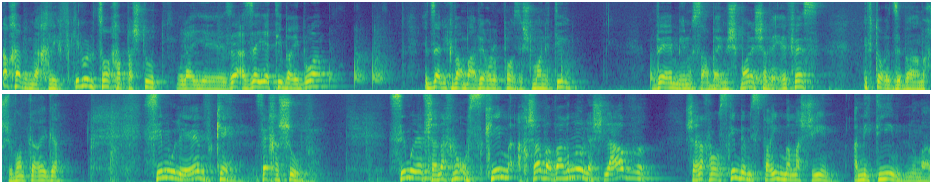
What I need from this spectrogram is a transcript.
לא חייבים להחליף, כאילו לצורך הפשטות, אולי זה, אז זה יהיה t בריבוע. את זה אני כבר מעביר לו פה, זה 8t. ומינוס 48 שווה 0. נפתור את זה במחשבון כרגע. שימו לב, כן, זה חשוב. שימו לב שאנחנו עוסקים, עכשיו עברנו לשלב שאנחנו עוסקים במספרים ממשיים, אמיתיים נאמר.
